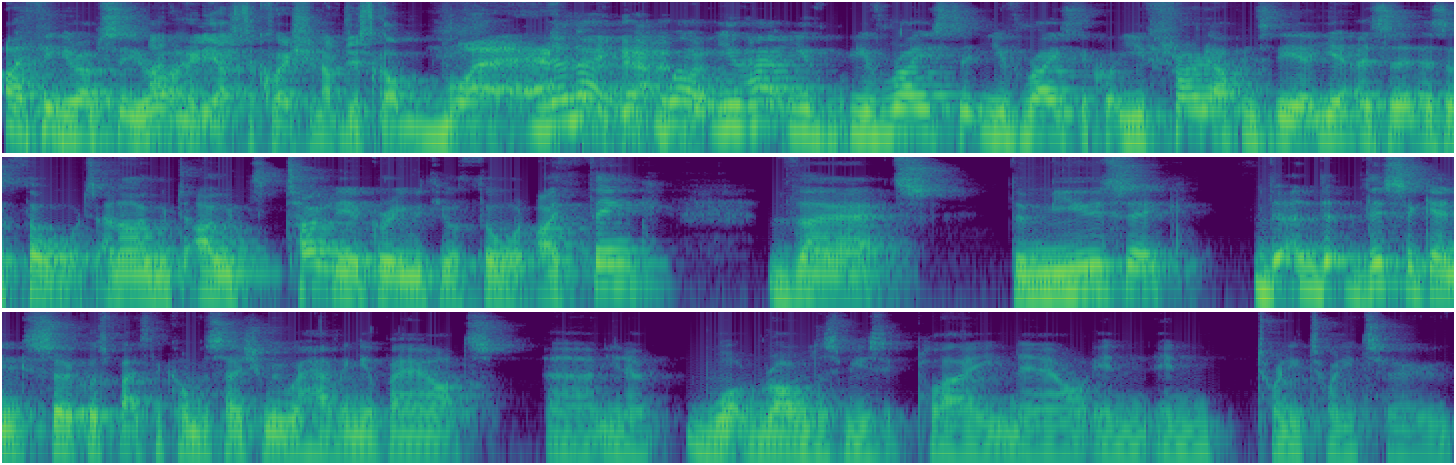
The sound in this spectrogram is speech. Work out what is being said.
I think you're absolutely right. I haven't really asked the question. I've just gone. Bleh. No, no. Know, well, you have you've you've raised you've raised the you've thrown it up into the air, yeah, as a as a thought, and I would I would totally agree with your thought. I think that the music, and th- this again circles back to the conversation we were having about, uh, you know, what role does music play now in in 2022?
